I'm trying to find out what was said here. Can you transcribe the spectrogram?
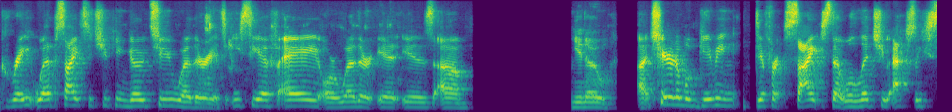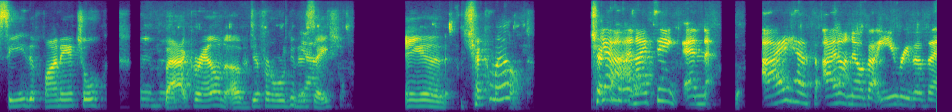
great websites that you can go to, whether it's ECFA or whether it is, um, you know, uh, charitable giving, different sites that will let you actually see the financial mm-hmm. background of different organizations yeah. and check them out. Check yeah, them out. and I think, and I have, I don't know about you, Reba, but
